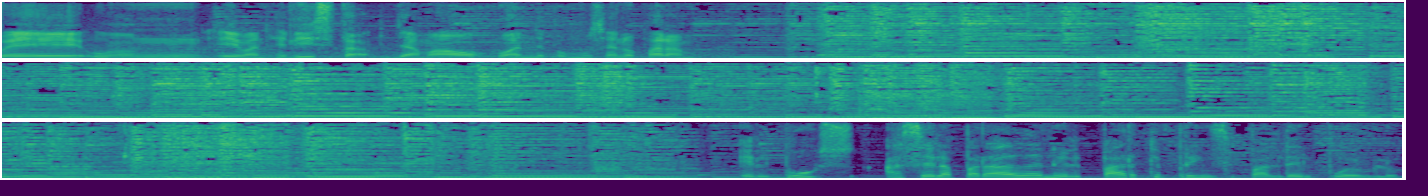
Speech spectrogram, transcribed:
fue un evangelista llamado Juan de Pomuceno Páramo. El bus hace la parada en el parque principal del pueblo.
